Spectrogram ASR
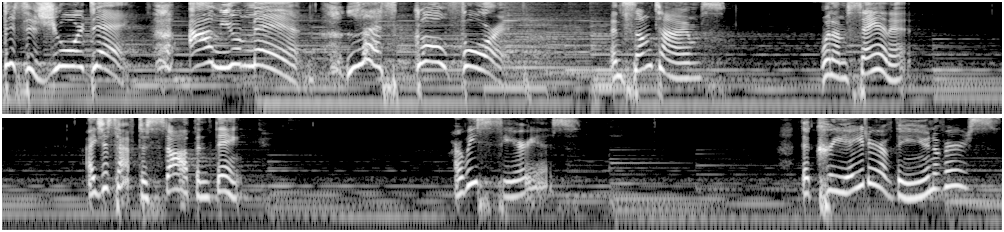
this is your day. I'm your man. Let's go for it. And sometimes when I'm saying it, I just have to stop and think Are we serious? The creator of the universe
